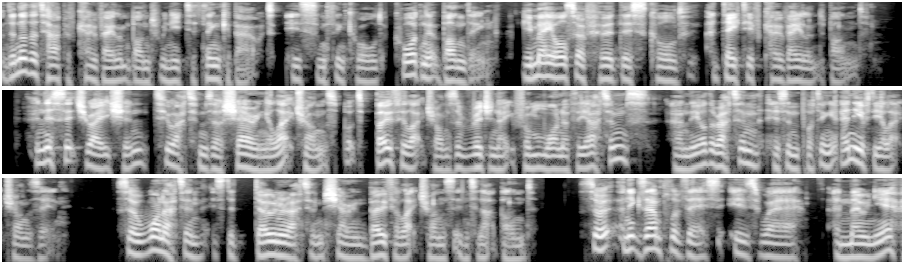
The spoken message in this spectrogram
And another type of covalent bond we need to think about is something called coordinate bonding. You may also have heard this called a dative covalent bond. In this situation, two atoms are sharing electrons, but both electrons originate from one of the atoms, and the other atom isn't putting any of the electrons in. So one atom is the donor atom sharing both electrons into that bond. So an example of this is where ammonia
